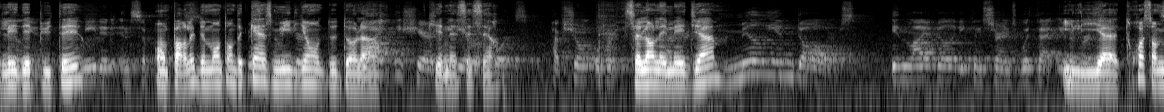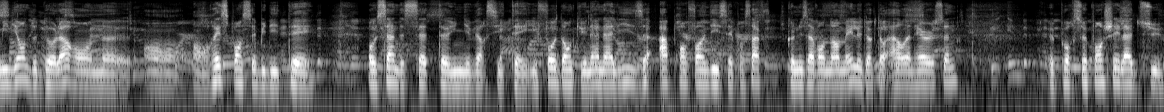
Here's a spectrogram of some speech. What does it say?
Les députés ont parlé de montant de 15 millions de dollars qui est nécessaire. Selon les médias, il y a 300 millions de dollars euh, en, en, responsabilité au sein de cette université. Il faut donc une analyse approfondie. C'est pour ça que nous avons nommé le Dr Alan Harrison pour se pencher là-dessus.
